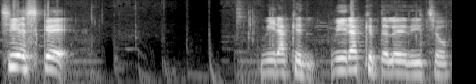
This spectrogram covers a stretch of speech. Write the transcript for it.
Si es que... Mira que, mira que te lo he dicho.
